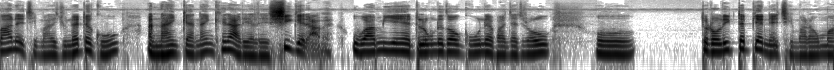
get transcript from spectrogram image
ပါတဲ့အချိန်မှာလည်း United ကိုအနိုင်ကန်နိုင်ခဲ့တာတွေကလည်းရှိခဲ့တာပဲ။ဥပါမီရဲ့တလုံးတစ်သောဂိုးနဲ့ဗာကြကျွန်တော်တို့ဟိုတော်တော်လေးတက်ပြက်နေတဲ့အချိန်မှာတော့မှ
